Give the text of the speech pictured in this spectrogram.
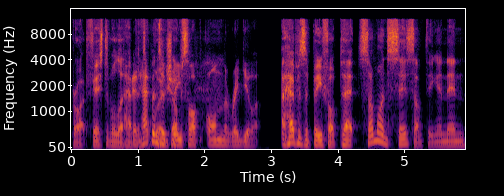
Bright Festival, it happens, it happens at at BFOP on the regular. it happens at BFOP that someone says something, and then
